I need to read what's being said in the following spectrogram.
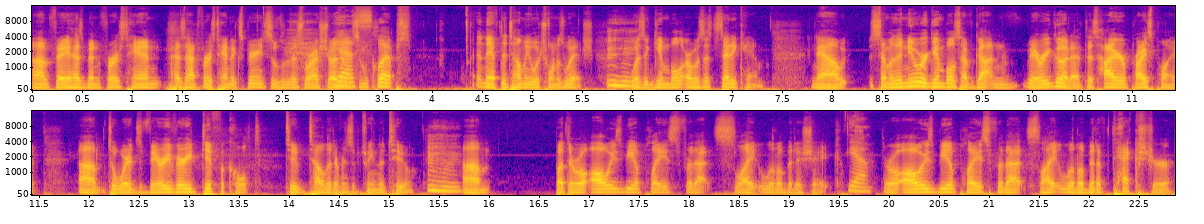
Um, Faye has been firsthand has had firsthand experiences with this, where I show them some clips, and they have to tell me which one is which. Mhm. Was it gimbal or was it Steadicam? Now, some of the newer gimbals have gotten very good at this higher price point, um, to where it's very very difficult to tell the difference between the 2 Mhm. Um, but there will always be a place for that slight little bit of shake. Yeah. There will always be a place for that slight little bit of texture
